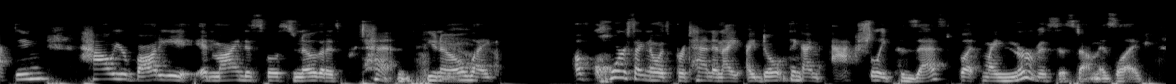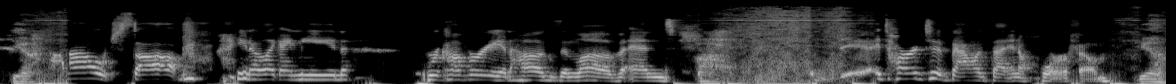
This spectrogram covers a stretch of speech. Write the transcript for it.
acting, how your body and mind is supposed to know that it's pretend. You know, Yeah. like of course I know it's pretend and I, I don't think I'm actually possessed, but my nervous system is like, yeah. ouch, stop. you know, like I need recovery and hugs and love and it's hard to balance that in a horror film. Yeah,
